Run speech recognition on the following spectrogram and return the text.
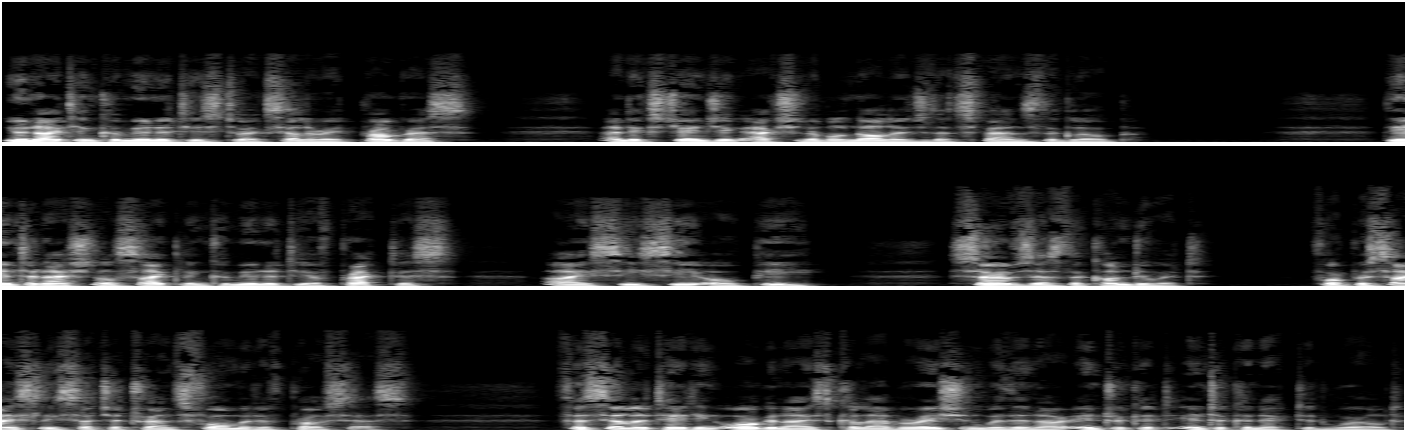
uniting communities to accelerate progress, and exchanging actionable knowledge that spans the globe. The International Cycling Community of Practice, ICCOP, serves as the conduit for precisely such a transformative process, facilitating organized collaboration within our intricate, interconnected world.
